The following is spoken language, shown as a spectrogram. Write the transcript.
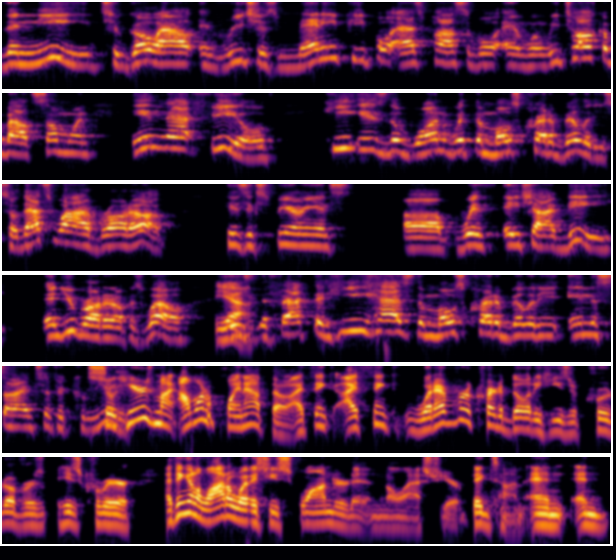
the need to go out and reach as many people as possible and when we talk about someone in that field he is the one with the most credibility. So that's why I brought up his experience uh, with HIV, and you brought it up as well. Yeah. is the fact that he has the most credibility in the scientific community. So here's my I want to point out though, I think I think whatever credibility he's accrued over his, his career, I think in a lot of ways he's squandered it in the last year, big time. And and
